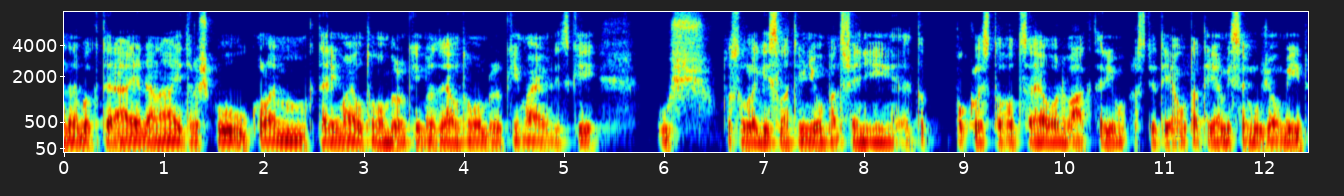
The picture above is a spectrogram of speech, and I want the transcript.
nebo která je daná i trošku úkolem, který mají automobilky, protože automobilky mají vždycky už, to jsou legislativní opatření, to pokles toho CO2, který prostě ty auta, ty emise můžou mít.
